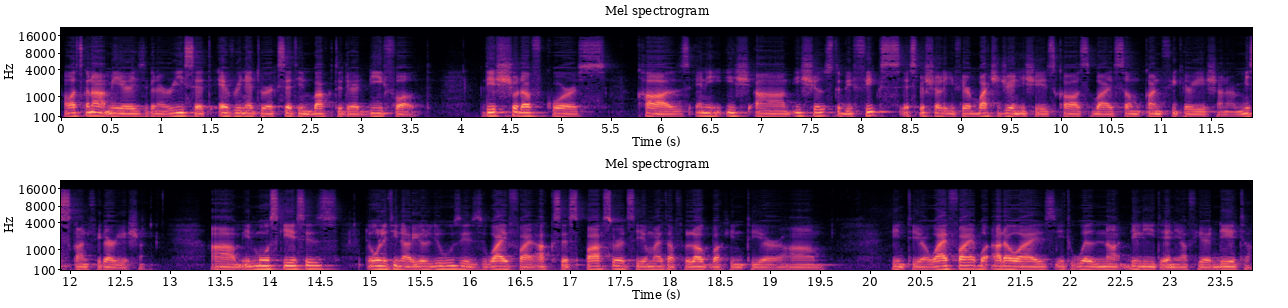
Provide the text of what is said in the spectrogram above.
And what's going to happen here is going to reset every network setting back to their default. This should of course cause any ish, um, issues to be fixed, especially if your battery drain issue is caused by some configuration or misconfiguration. Um, in most cases, the only thing that you'll lose is Wi-Fi access password, so you might have to log back into your um, into your Wi-Fi, but otherwise it will not delete any of your data.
